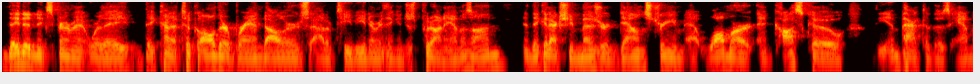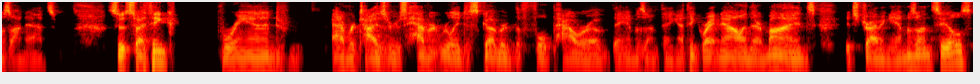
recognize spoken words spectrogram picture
They did an experiment where they they kind of took all their brand dollars out of TV and everything and just put on Amazon, and they could actually measure downstream at Walmart and Costco the impact of those Amazon ads. So so I think brand advertisers haven't really discovered the full power of the Amazon thing. I think right now in their minds, it's driving Amazon sales.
